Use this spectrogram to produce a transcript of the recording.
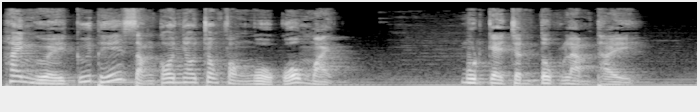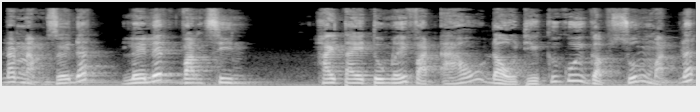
Hai người cứ thế rằng co nhau trong phòng ngủ của ông Mạnh. Một kẻ trần tục làm thầy, Đang nằm dưới đất, lê lết van xin. Hai tay túm lấy vạt áo, Đầu thì cứ cúi gập xuống mặt đất.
